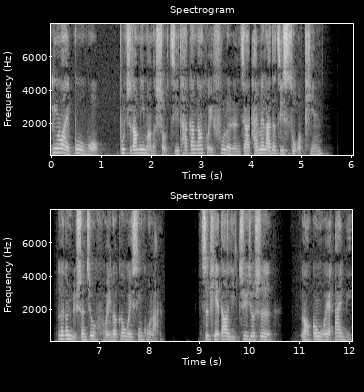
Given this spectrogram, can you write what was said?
另外一部我不知道密码的手机，他刚刚回复了人家，还没来得及锁屏，那个女生就回了个微信过来，只撇到一句就是“老公，我也爱你”。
